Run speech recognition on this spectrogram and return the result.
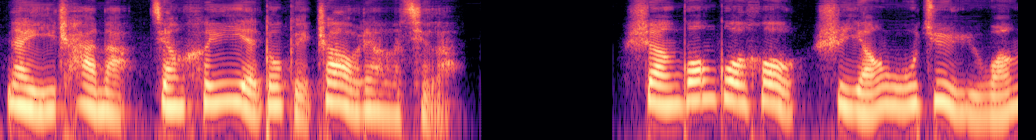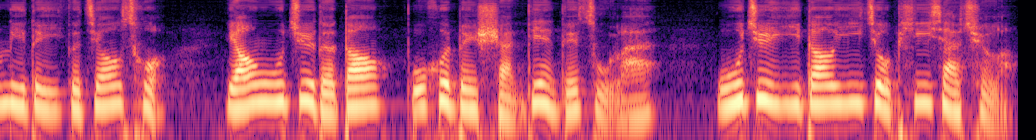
那一刹那将黑夜都给照亮了起来。闪光过后，是杨无惧与王离的一个交错。杨无惧的刀不会被闪电给阻拦，无惧一刀依旧劈下去了。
